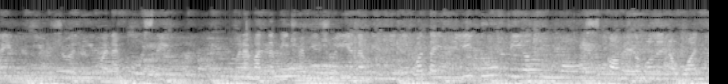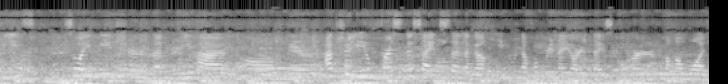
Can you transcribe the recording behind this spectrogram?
I'm usually when I'm posting when I'm at the beach I'm usually in a bikini but I really do feel most comfortable in a one piece. So I made sure that we had um, actually yung first designs talaga na ko prioritize ko are mga one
